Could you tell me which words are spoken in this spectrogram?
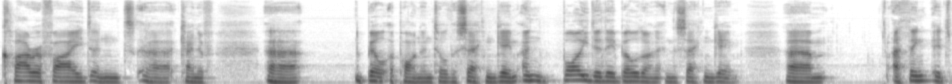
clarified and uh, kind of uh, built upon until the second game. And boy, do they build on it in the second game. Um, I think it's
